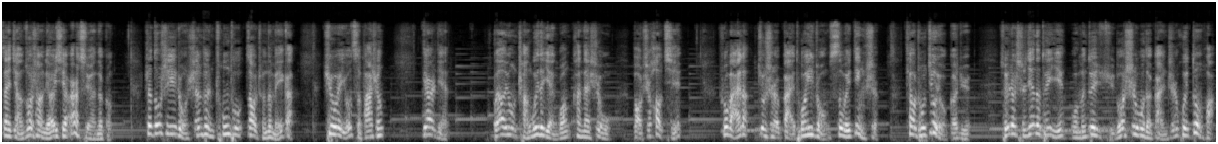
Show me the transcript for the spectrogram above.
在讲座上聊一些二次元的梗，这都是一种身份冲突造成的美感，趣味由此发生。第二点，不要用常规的眼光看待事物，保持好奇。说白了就是摆脱一种思维定式，跳出旧有格局。随着时间的推移，我们对许多事物的感知会钝化，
